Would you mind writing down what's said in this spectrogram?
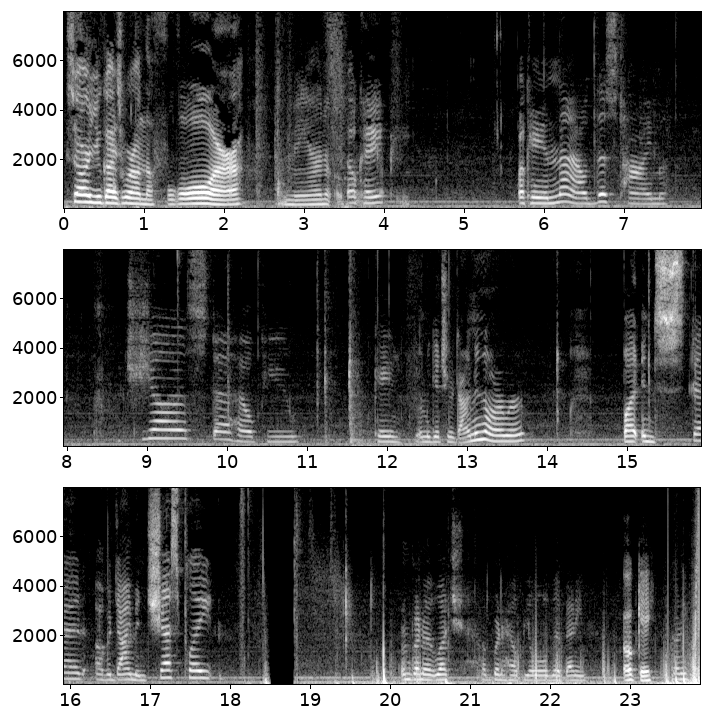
Sorry, you guys were on the floor. Man. Okay. Okay, and now this time, just to help you. Okay, let me get your diamond armor. but instead of a diamond chest plate, I'm gonna let you, I'm gonna help you a little bit, Benny. Okay. I'm gonna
